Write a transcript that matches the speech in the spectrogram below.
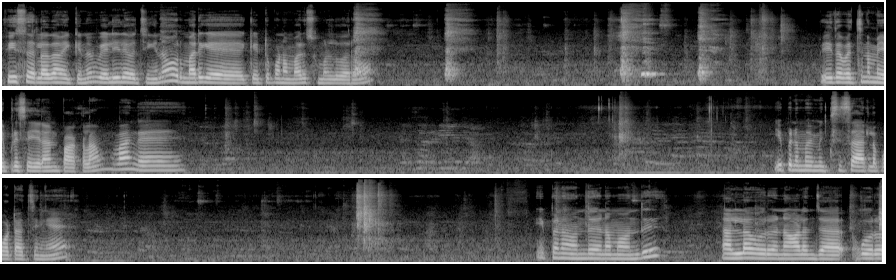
ஃபீசரில் தான் வைக்கணும். வெளியில் வச்சிங்கன்னா ஒரு மாதிரி கெட்டு போன மாதிரி ஸ்மெல் வரும். இதை வச்சு நம்ம எப்படி செய்யலான்னு பார்க்கலாம். வாங்க. இப்போ நம்ம மிக்ஸி சாரில் போட்டாச்சுங்க. இப்போ நான் வந்து நம்ம வந்து நல்லா ஒரு நாலஞ்சா ஒரு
